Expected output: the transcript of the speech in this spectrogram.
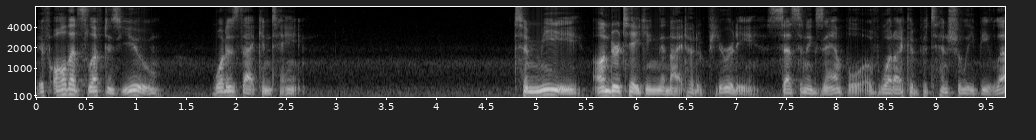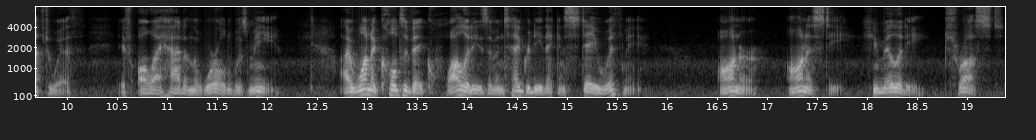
If all that's left is you, what does that contain? To me, undertaking the knighthood of purity sets an example of what I could potentially be left with if all I had in the world was me. I want to cultivate qualities of integrity that can stay with me honor, honesty, humility, trust,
